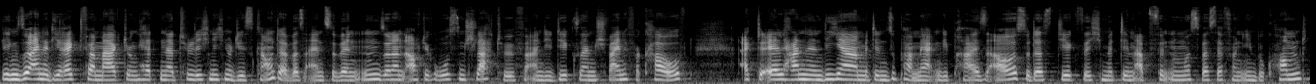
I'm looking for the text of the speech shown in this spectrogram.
Gegen so eine Direktvermarktung hätten natürlich nicht nur Discounter was einzuwenden, sondern auch die großen Schlachthöfe, an die Dirk seine Schweine verkauft. Aktuell handeln die ja mit den Supermärkten die Preise aus, sodass Dirk sich mit dem abfinden muss, was er von ihnen bekommt.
